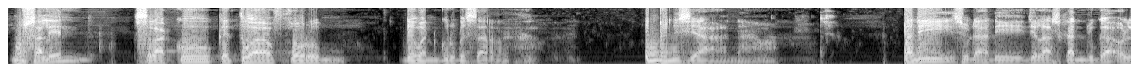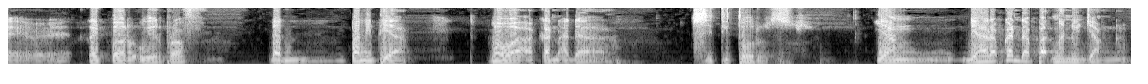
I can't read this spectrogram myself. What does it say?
Mursalin selaku Ketua Forum Dewan Guru Besar Indonesia. Nah, tadi sudah dijelaskan juga oleh Rektor UIR Prof dan panitia bahwa akan ada city tours yang diharapkan dapat menunjang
